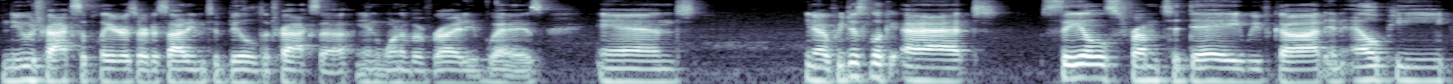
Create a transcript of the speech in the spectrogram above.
new Atraxa players are deciding to build Atraxa in one of a variety of ways. And you know, if we just look at sales from today, we've got an LP,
